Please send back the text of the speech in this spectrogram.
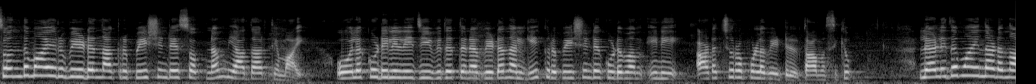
സ്വന്തമായൊരു വീടെന്ന കൃപേഷിന്റെ സ്വപ്നം യാഥാർത്ഥ്യമായി. ഓലക്കുടലിലെ ജീവിതത്തിന് വിട നൽകി കൃപേഷിന്റെ കുടുംബം ഇനി അടച്ചുറപ്പുള്ള വീട്ടിൽ താമസിക്കും. ലളിതമായി നടന്ന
